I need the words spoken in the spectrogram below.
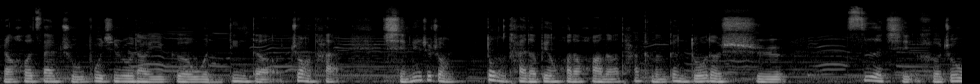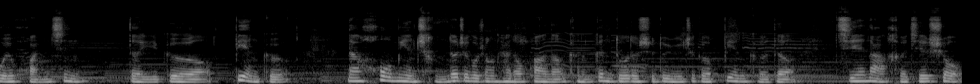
然后再逐步进入到一个稳定的状态。前面这种动态的变化的话呢，它可能更多的是自己和周围环境的一个变革。那后面成的这个状态的话呢，可能更多的是对于这个变革的接纳和接受。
